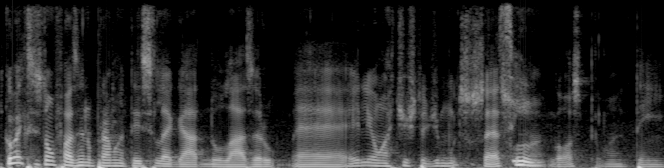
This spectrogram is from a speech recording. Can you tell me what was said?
E como é que vocês estão fazendo para manter esse legado do Lázaro? É, ele é um artista de muito sucesso, Sim. Né? gospel, né? tem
